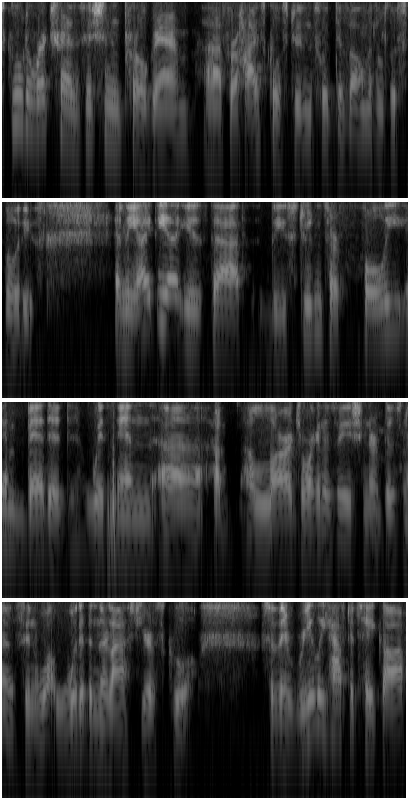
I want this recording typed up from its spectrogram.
school to work transition program uh, for high school students with developmental disabilities. And the idea is that these students are fully embedded within uh, a, a large organization or business in what would have been their last year of school. So, they really have to take off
